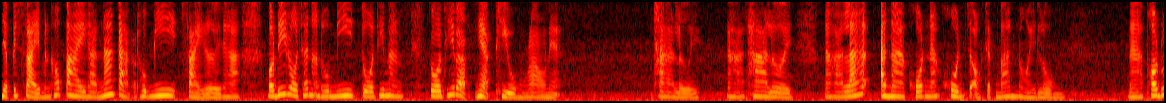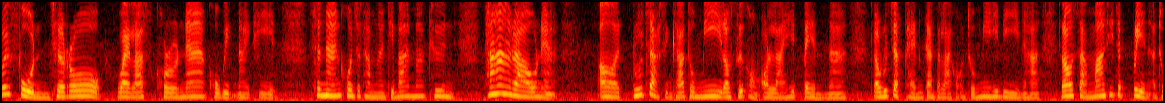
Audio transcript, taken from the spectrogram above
อย่าไปใส่มันเข้าไปค่ะ หน้ากาก Atomy ใส่เลยนะคะ body lotion Atomy ตัวที่มันตัวที่แบบเนี่ยผิวของเราเนี่ยทาเลยนะคะทาเลยนะคะ และอนาคตนะคนจะออกจากบ้านน้อยลงนะเพราะด้วยฝุ่นเชื้อโรค ไวรัสโคโรนาโควิด -19 ฉะนั้นคนจะทำงานที่บ้านมากขึ้น ถ้าเราเนี่ย รู้จักสินค้าโทมี่เราซื้อของออนไลน์ให้เป็นนะเรารู้จักแผนการตลาดของโทมี่ให้ดีนะคะ เราสามารถที่จะเปลี่ยนอโท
